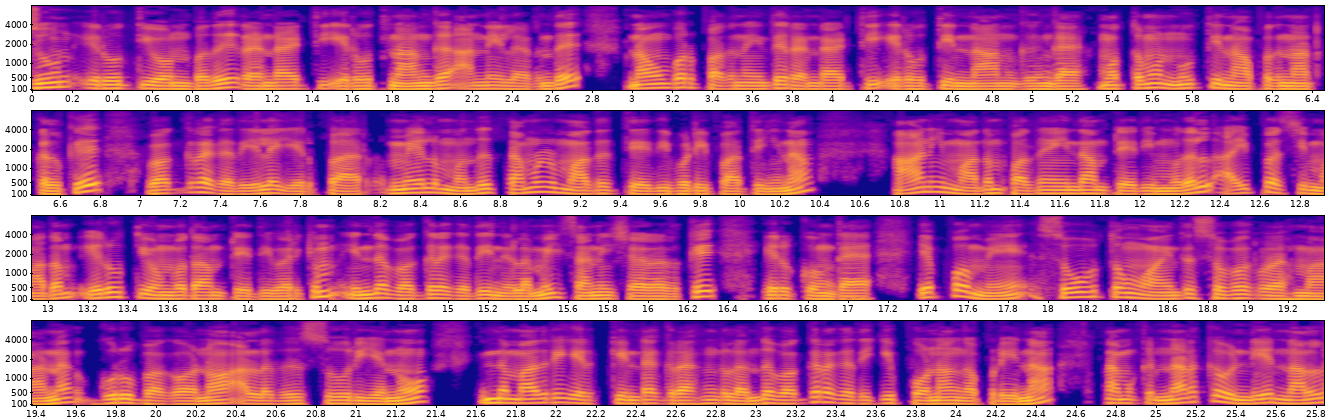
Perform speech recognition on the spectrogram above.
ஜூன் இருபத்தி ஒன்பது ரெண்டாயிரத்தி இருபத்தி நான்கு அன்னிலிருந்து நவம்பர் பதினைந்து ரெண்டாயிரத்தி இருபத்தி நான்குங்க. மொத்தமாக நூற்றி நாற்பது நாட்களுக்கு வக்ரகதியில் இருப்பார். மேலும் வந்து தமிழ் மாத தேதிப்படி பார்த்தீங்கன்னா ஆனி மாதம் பதினைந்தாம் தேதி முதல் ஐப்பசி மாதம் இருபத்தி ஒன்பதாம் தேதி வரைக்கும் இந்த வக்ரகதி நிலைமை சனீஸ்வரருக்கு இருக்குங்க. எப்பவுமே சுபத்துவம் வாய்ந்த சுபகிரகமான குரு பகவானோ அல்லது சூரியனோ இந்த மாதிரி இருக்கின்ற கிரகங்கள் வந்து வக்ரகதிக்கு போனாங்க அப்படின்னா நமக்கு நடக்க வேண்டிய நல்ல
